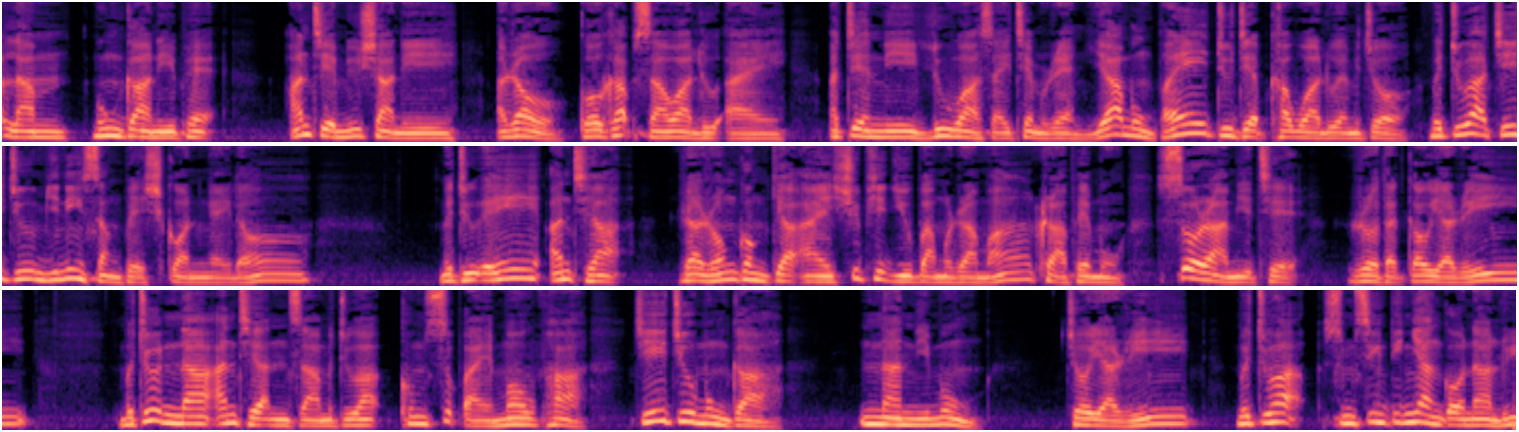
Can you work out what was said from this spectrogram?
အလမ်မုန်ကနီဖက်အန်တေမြူရှာနီအရောကောကပ်ဆာဝလူအိုင်အတန်နီလူဝဆိုင်ချက်မရန်ရမုံဘိုင်တူတက်ခဝလူအိုင်မကျော်မတူအချီကျူးမီနင်းဆောင်ဖေရှကွန်ငဲလောမတူအိအန်တေရရောင်းကောင်ကြအိုင်ရှုဖြစ်ယူပါမရမခရာဖဲမုံဆောရမြစ်ချက်ရောဒတ်ကောက်ရရီမတုနာအန်တန်ဇာမတုအခုံစုပိုင်မောဖာဂျေဂျူမုန်ကာ နာနီမုန်ဂျိုယာရီမတုဆုမ်စင်းတင်ယန်ကောနာလူ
